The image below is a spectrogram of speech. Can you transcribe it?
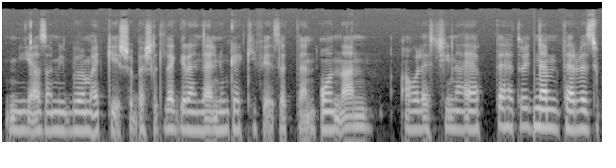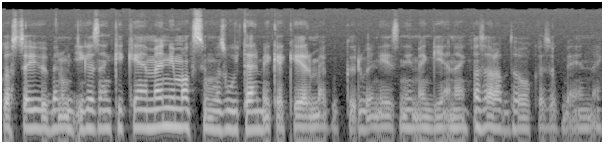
mi az, amiből majd később esetleg rendelnünk kell kifejezetten onnan, ahol ezt csinálják. Tehát, hogy nem tervezzük azt a jövőben, úgy igazán ki kell menni, maximum az új termékekért meg körülnézni, meg ilyenek. Az alapdolgok azok bejönnek.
